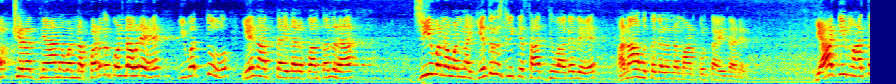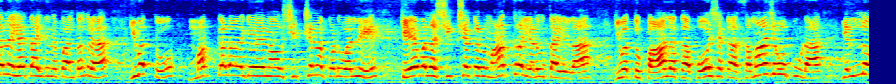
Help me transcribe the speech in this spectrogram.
ಅಕ್ಷರ ಜ್ಞಾನವನ್ನು ಪಡೆದುಕೊಂಡವರೇ ಇವತ್ತು ಏನಾಗ್ತಾ ಇದ್ದಾರಪ್ಪ ಅಂತಂದ್ರೆ ಜೀವನವನ್ನು ಎದುರಿಸಲಿಕ್ಕೆ ಸಾಧ್ಯವಾಗದೆ ಅನಾಹುತಗಳನ್ನು ಮಾಡ್ಕೊಳ್ತಾ ಇದ್ದಾರೆ. ಯಾಕೆ ಈ ಮಾತನ್ನು ಹೇಳ್ತಾ ಇದ್ದೀನಪ್ಪ ಅಂತಂದ್ರೆ ಇವತ್ತು ಮಕ್ಕಳಿಗೆ ನಾವು ಶಿಕ್ಷಣ ಕೊಡುವಲ್ಲಿ ಕೇವಲ ಶಿಕ್ಷಕರು ಮಾತ್ರ ಎಡವುತ್ತಾ ಇಲ್ಲ, ಇವತ್ತು ಪಾಲಕ, ಪೋಷಕ ಸಮಾಜವೂ ಕೂಡ ಎಲ್ಲೋ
